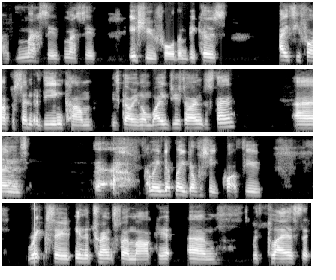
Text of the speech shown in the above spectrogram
a massive, massive issue for them because 85% of the income is going on wages. I understand, and uh, I mean they've made obviously quite a few ricks in the transfer market. Um, with players that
